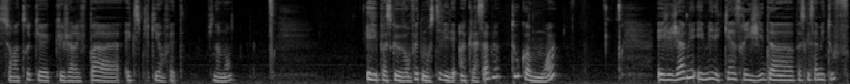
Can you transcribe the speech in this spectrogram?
sur un truc que j'arrive pas à expliquer en fait, finalement. Et parce que en fait mon style il est inclassable, tout comme moi. Et j'ai jamais aimé les cases rigides euh, parce que ça m'étouffe.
